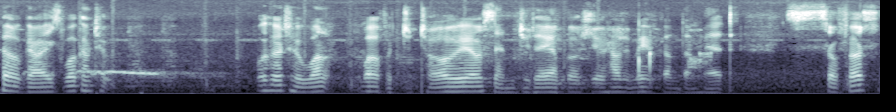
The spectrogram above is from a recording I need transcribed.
Hello guys, welcome to welcome to one one of the tutorials and today I'm going to show you how to make a Gundam head. So first,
